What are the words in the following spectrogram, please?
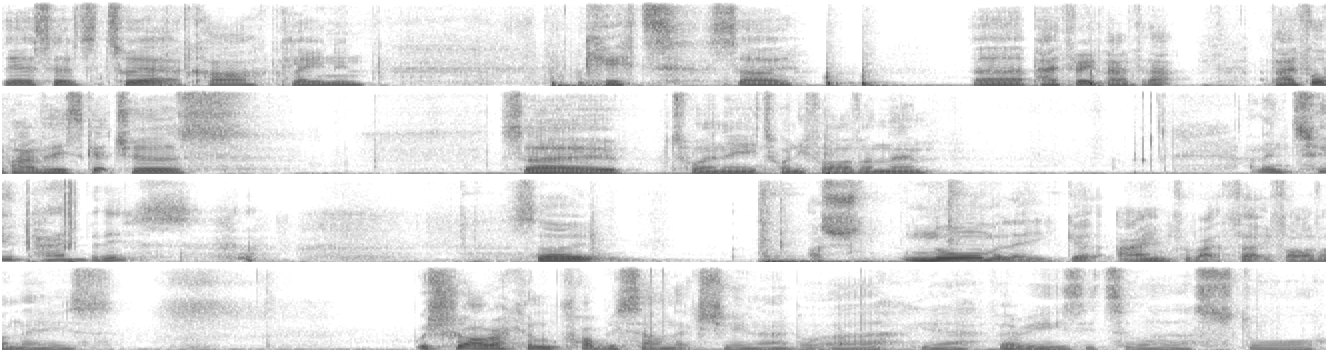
Yeah, so it's a Toyota car cleaning kit. So, uh, paid three pound for that. I paid four pound for these Skechers. So 20, 25 on them. And then two pound for this. So I normally get aim for about 35 on these. Which I reckon will probably sell next year now, but uh, yeah, very easy to uh, store.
